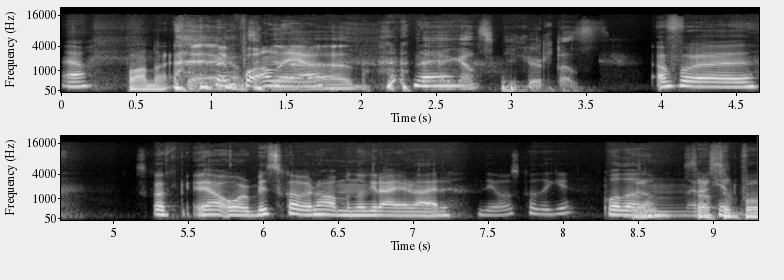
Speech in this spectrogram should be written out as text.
Ja. På Andøya. Det det er ganske kult, altså. ja, for eh, skal, ja, Orbit skal vel ha med noen greier der, de òg, skal de ikke? På Ja, den Satser raketten. på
